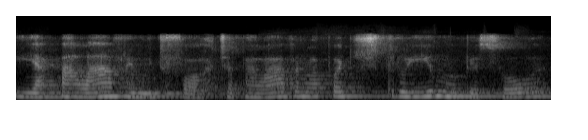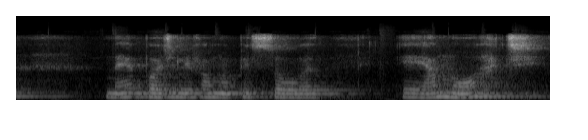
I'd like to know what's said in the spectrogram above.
E a palavra é muito forte. A palavra ela pode destruir uma pessoa, né? Pode levar uma pessoa é, à morte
